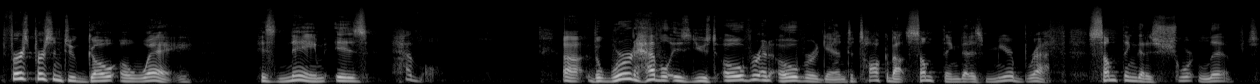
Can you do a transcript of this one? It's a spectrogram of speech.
the first person to go away, his name is Hevel. Uh, the word hevel is used over and over again to talk about something that is mere breath, something that is short lived.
